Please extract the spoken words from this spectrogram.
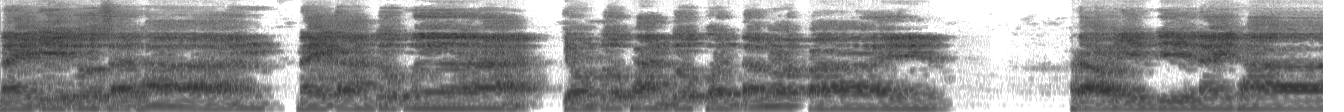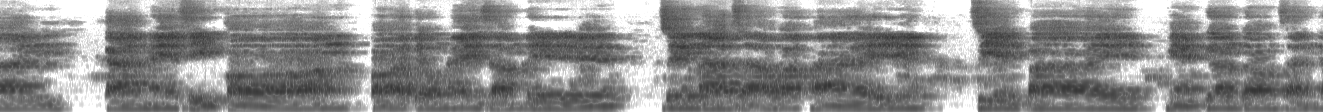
ในที่ทุกสถาน ในการทุกเมื่อ จงทุกท่านทุกคนตลอดไป สิ้นไปแห่งเครื่องดองสันด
